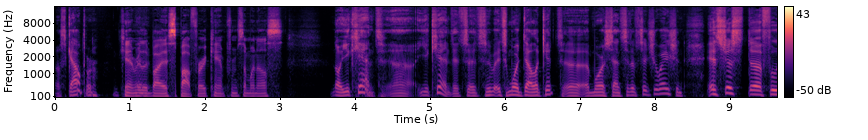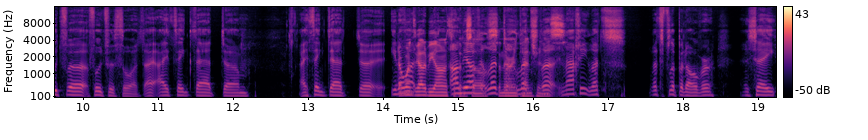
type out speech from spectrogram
a scalper. You can't really buy a spot for a camp from someone else. No, you can't. Uh, you can't. It's it's it's a more delicate, uh, a more sensitive situation. It's just uh, food for food for thought. I, I think that um, I think that uh, you know Everyone's got to be honest On with the other- themselves let- and their let's, intentions. uh, Nachi, let's let's flip it over and say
